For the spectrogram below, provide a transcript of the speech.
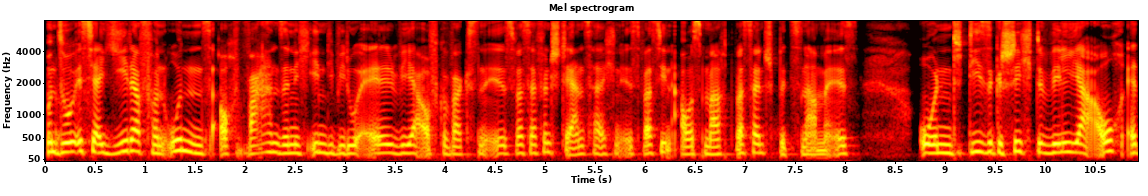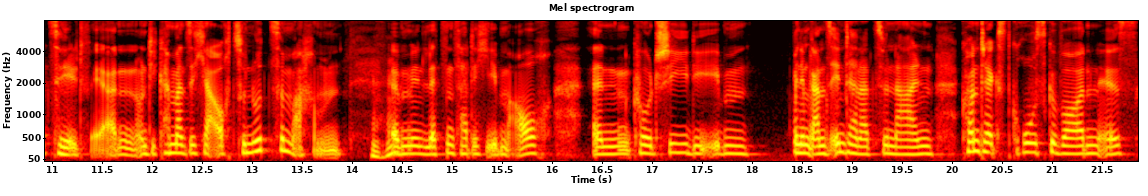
Und so ist ja jeder von uns auch wahnsinnig individuell, wie er aufgewachsen ist, was er für ein Sternzeichen ist, was ihn ausmacht, was sein Spitzname ist. Und diese Geschichte will ja auch erzählt werden und die kann man sich ja auch zunutze machen. Mhm. Ähm, letztens hatte ich eben auch einen Coachie, die eben in einem ganz internationalen Kontext groß geworden ist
